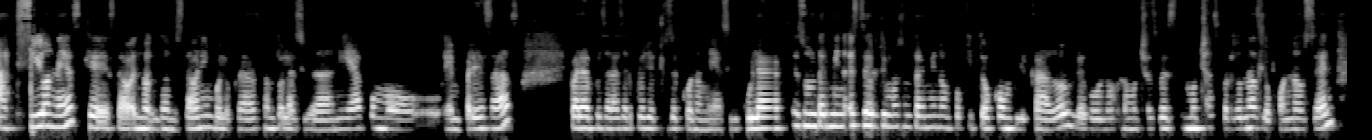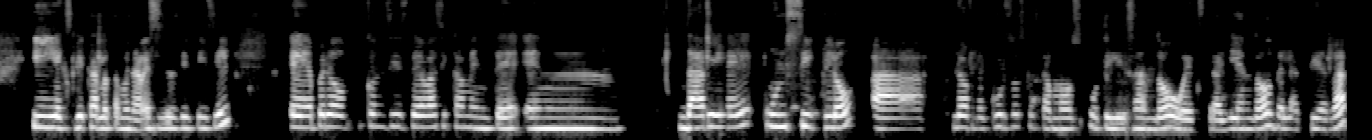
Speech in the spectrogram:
acciones que estaban, donde estaban involucradas tanto la ciudadanía como empresas para empezar a hacer proyectos de economía circular. Es un término, este último es un término un poquito complicado, luego no, muchas veces muchas personas lo conocen y explicarlo también a veces es difícil, eh, pero consiste básicamente en darle un ciclo a los recursos que estamos utilizando o extrayendo de la tierra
